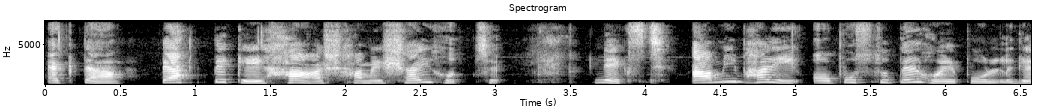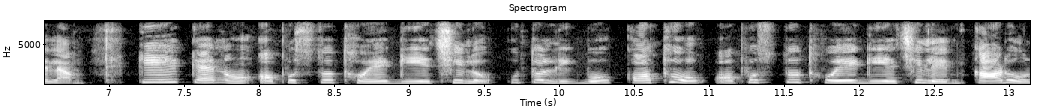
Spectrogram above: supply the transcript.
একটা প্যাক প্যাকপ্যাকে হাঁস হামেশাই হচ্ছে। নেক্সট আমি ভারী অপ্রস্তুতে হয়ে পড়, গেলাম। কে কেন অপ্রস্তুত হয়ে গিয়েছিল? উত্তর লিখব। কথক অপ্রস্তুত হয়ে গিয়েছিলেন কারণ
